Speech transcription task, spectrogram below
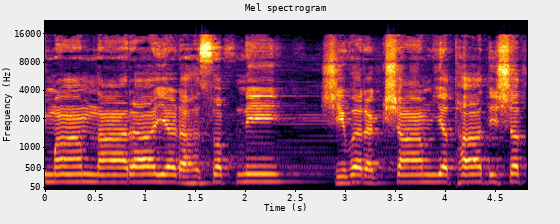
इमां नारायणः स्वप्ने शिवरक्षां यथा दिशत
